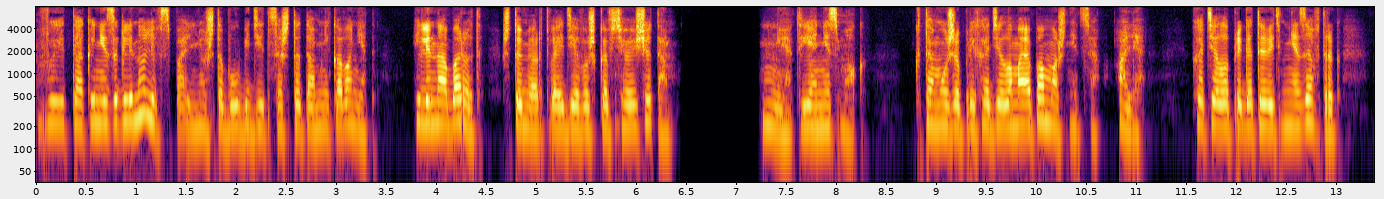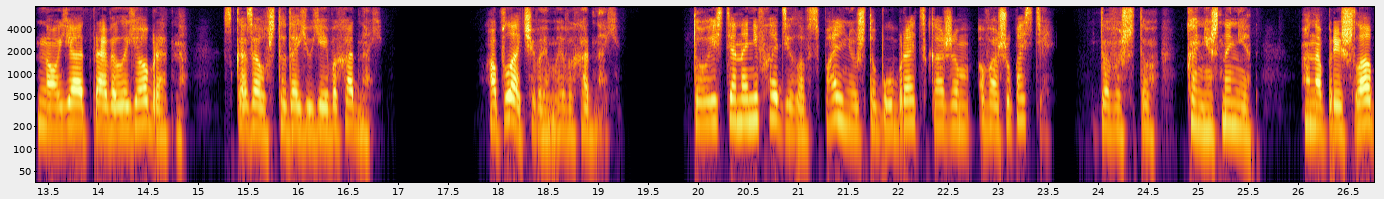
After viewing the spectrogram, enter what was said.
«Вы так и не заглянули в спальню, чтобы убедиться, что там никого нет?» Или наоборот, что мертвая девушка все еще там? Нет, я не смог. К тому же приходила моя помощница, Аля. Хотела приготовить мне завтрак, но я отправил ее обратно. Сказал, что даю ей выходной. Оплачиваемый выходной. То есть она не входила в спальню, чтобы убрать, скажем, вашу постель? Да вы что? Конечно, нет. Она пришла,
